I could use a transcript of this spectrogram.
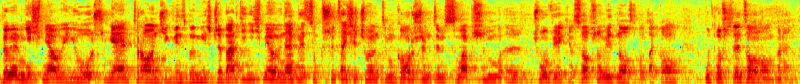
byłem nieśmiały już, miałem trądzik, więc byłem jeszcze bardziej nieśmiały, nagle cukrzyca i się czułem tym gorszym, tym słabszym e, człowiekiem, słabszą jednostką, taką upośledzoną wręcz.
